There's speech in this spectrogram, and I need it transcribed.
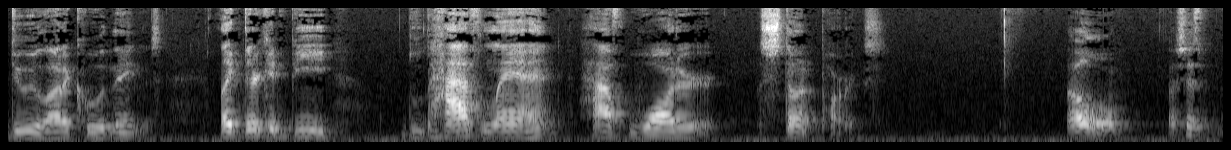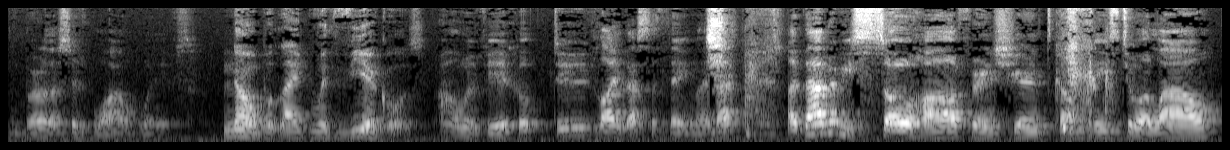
do a lot of cool things. Like there could be half land, half water stunt parks. Oh, that's just bro. That's just wild waves. No, but like with vehicles. Oh, with vehicle, dude. Like that's the thing. Like that. like that would be so hard for insurance companies to allow.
